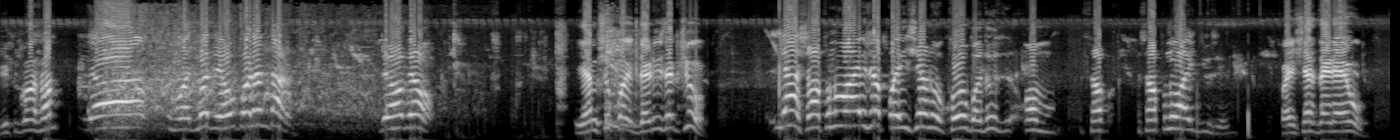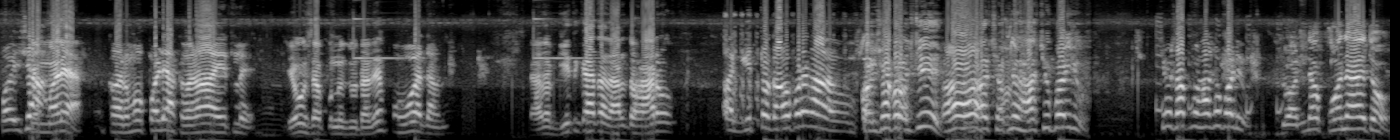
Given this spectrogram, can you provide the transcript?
ગીત ગો છો? મોજમાં રહેવું પડે ને તાર. બેહો બેહો. એમ શું કોઈ જડ્યું છે શું? એટલે સપનું આવ્યું છે પૈસાનું. ખૂબ બધું આમ સપ- સપનું આવી ગયું છે. પૈસા જડ્યા એવું? પૈસા? મળ્યા? કર્મ પડ્યા ઘણા એટલે. એવું સપનું જોતા છે હોવા તાણ તો ગીત ગાતા હાલ તો હારો. આ ગીત તો ગાવું પડે ને પૈસા કો હા, હા. સપનું સાચું પડ્યું. શું સપનું સાચું પડ્યું? લોન નો ફોન આવ્યો તો.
